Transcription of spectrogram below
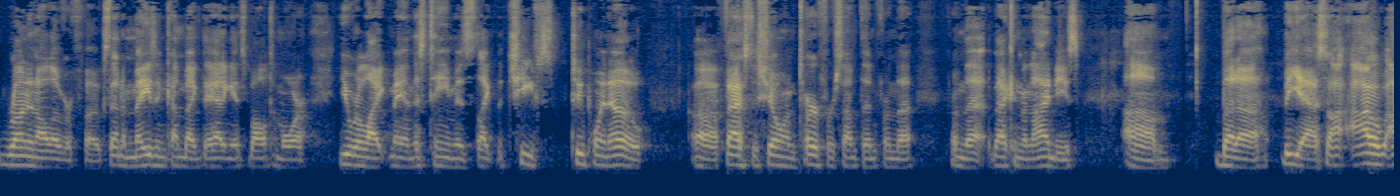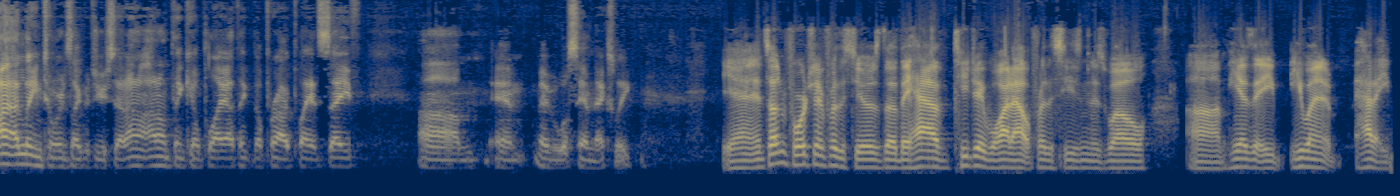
running all over folks. That amazing comeback they had against Baltimore. You were like, man, this team is like the Chiefs 2.0, uh, fastest show on turf or something from the from the back in the 90s. Um, but uh, but yeah, so I, I, I lean towards like what you said. I don't I don't think he'll play. I think they'll probably play it safe. Um, and maybe we'll see him next week. Yeah, it's unfortunate for the Steelers though. They have T.J. Watt out for the season as well. Um, he has a he went had a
